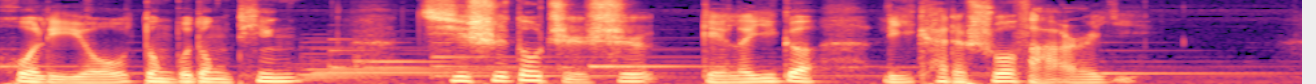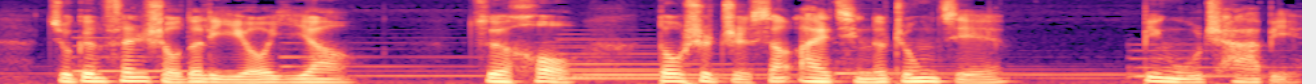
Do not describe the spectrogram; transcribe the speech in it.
或理由动不动听，其实都只是给了一个离开的说法而已。就跟分手的理由一样，最后都是指向爱情的终结。并无差别，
